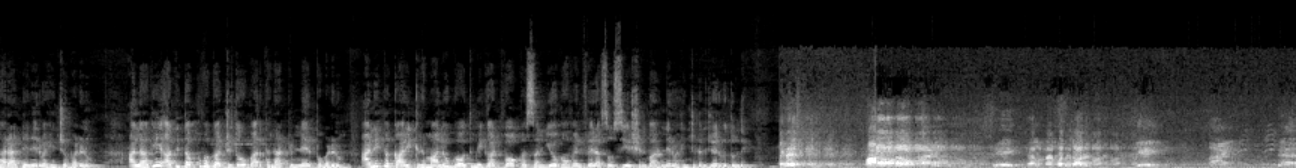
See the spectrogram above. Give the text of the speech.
కరాటే నిర్వహించబడును. అలాగే అతి తక్కువ ఖర్చుతో భరతనాట్యం నేర్పబడును. అనేక కార్యక్రమాలు Gautami Ghat walkers and yoga welfare association వారు నిర్వహించడం జరుగుతుంది. Eight, nine, ten,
